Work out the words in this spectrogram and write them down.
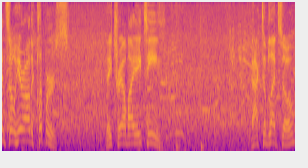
And so here are the Clippers. They trail by 18. Back to Bledsoe.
